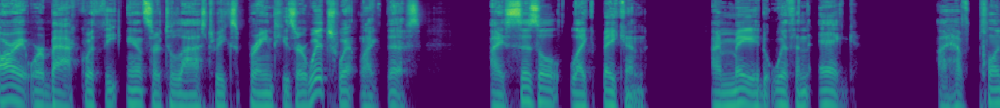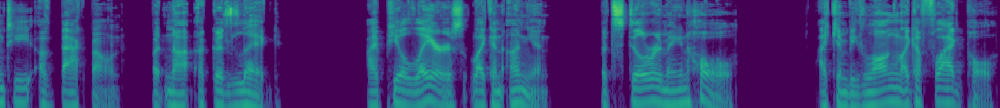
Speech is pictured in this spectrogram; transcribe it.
All right, we're back with the answer to last week's brain teaser, which went like this I sizzle like bacon. I'm made with an egg. I have plenty of backbone, but not a good leg. I peel layers like an onion, but still remain whole. I can be long like a flagpole,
